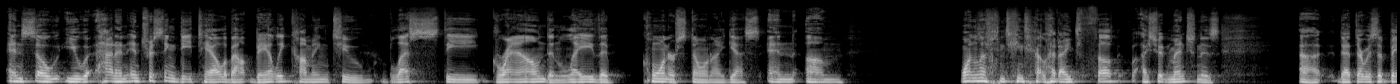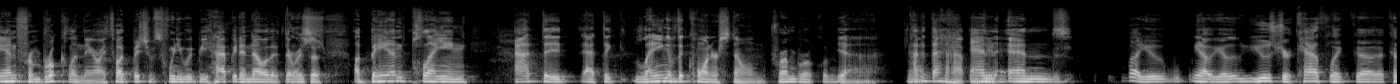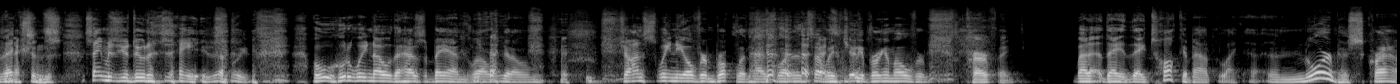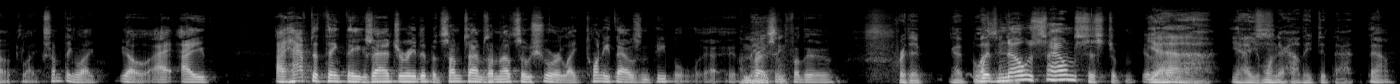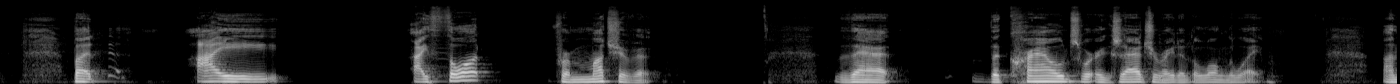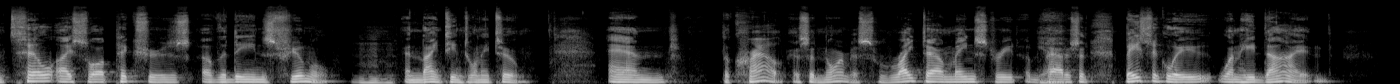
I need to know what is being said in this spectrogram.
And so you had an interesting detail about Bayley coming to bless the ground and lay the cornerstone, I guess. And um, one little detail that I felt I should mention is uh, that there was a band from Brooklyn there. I thought Bishop Sweeney would be happy to know that there was a, a band playing at the at the laying of the cornerstone. from Brooklyn. Yeah. How did that happen? and you- and well, you you know you used your Catholic uh, connections, same as you do today. You know, who who do we know that has a band? Well, you know, John Sweeney over in Brooklyn has one, and so we, we bring him over. Perfect. But uh, they they talk about like an enormous crowd, like something like you know I. I I have to think they exaggerated, but sometimes I'm not so sure. Like twenty thousand people uh, present for the For the uh, with no sound system. you know. yeah. Yeah. You wonder how they did that. Yeah. But I I thought for much of it that the crowds were exaggerated along the way until I saw pictures of the dean's funeral in 1922. And the crowd is enormous, right down Main Street in Paterson. Basically, when he died,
